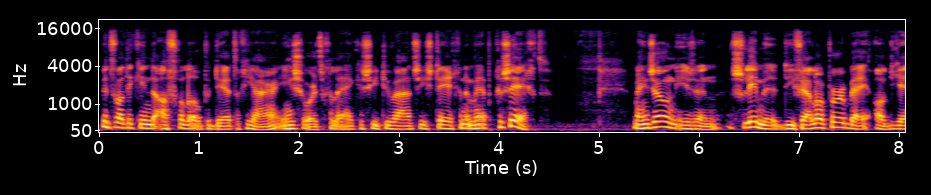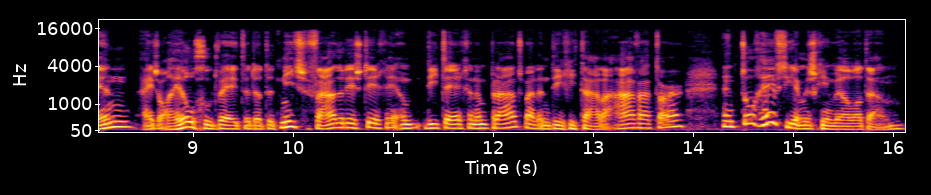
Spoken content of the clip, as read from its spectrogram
met wat ik in de afgelopen dertig jaar in soortgelijke situaties tegen hem heb gezegd. Mijn zoon is een slimme developer bij Adyen. Hij zal heel goed weten dat het niet zijn vader is tegen die tegen hem praat, maar een digitale avatar. En toch heeft hij er misschien wel wat aan.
